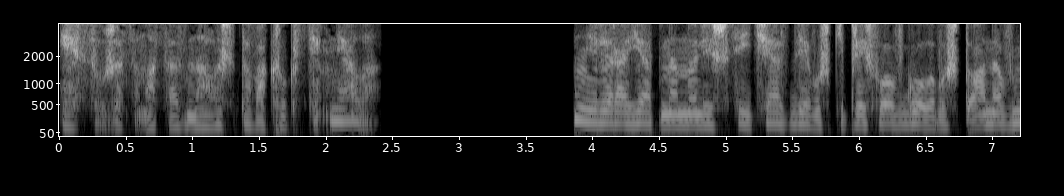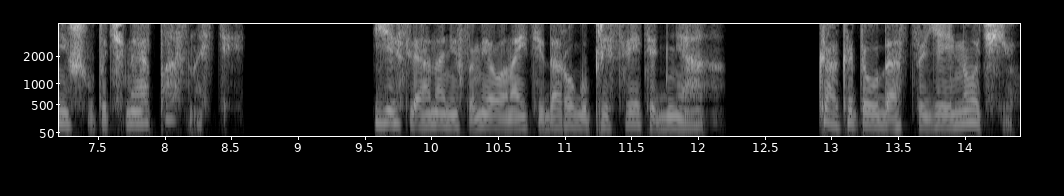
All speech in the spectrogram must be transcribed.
И с ужасом осознала, что вокруг стемнело. Невероятно, но лишь сейчас девушке пришло в голову, что она в нешуточной опасности. Если она не сумела найти дорогу при свете дня, как это удастся ей ночью?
